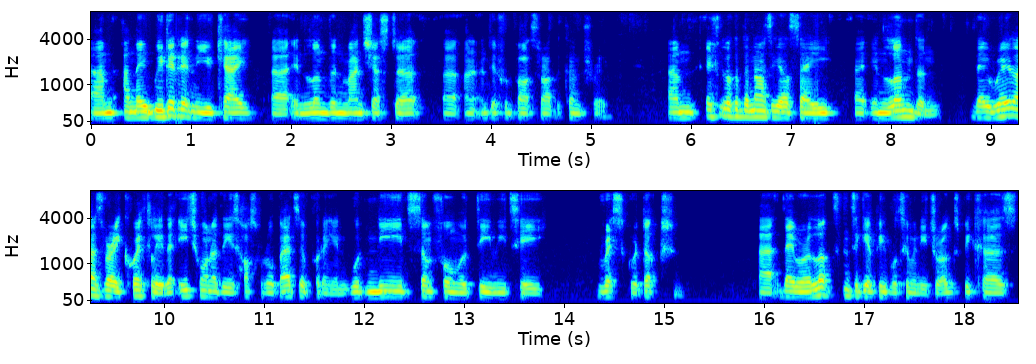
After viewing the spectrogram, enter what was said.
um, and they we did it in the UK, uh, in London, Manchester, uh, and, and, different parts throughout the country. Um, if you look at the Nightingale, say uh, in London, they realised very quickly that each one of these hospital beds they're putting in would need some form of DVT risk reduction. Uh, they were reluctant to give people too many drugs because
